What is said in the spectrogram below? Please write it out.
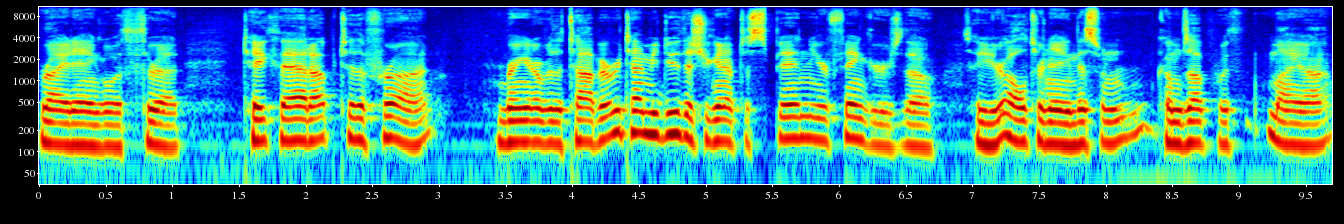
right angle with the thread. Take that up to the front, bring it over the top. Every time you do this, you're going to have to spin your fingers though. So you're alternating. This one comes up with my uh,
